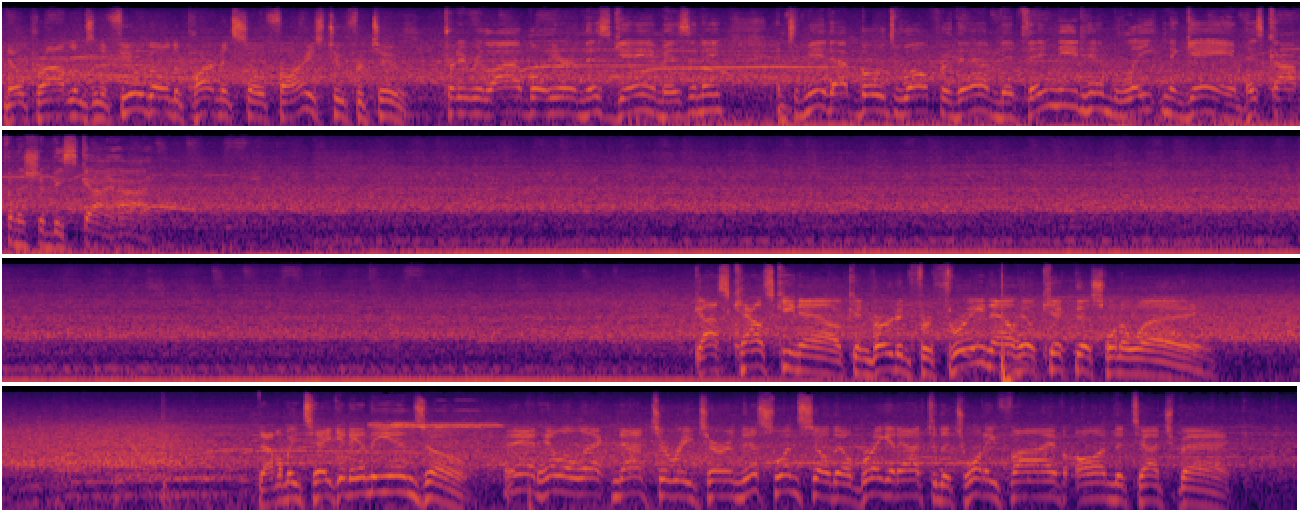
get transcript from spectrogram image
No problems in the field goal department so far. He's two for two. Pretty reliable here in this game, isn't he? And to me, that bodes well for them. If they need him late in the game, his confidence should be sky high. Gostkowski now converted for three. Now he'll kick this one away. That'll be taken in the end zone. And he'll elect not to return this one, so they'll bring it out to the 25 on the touchback.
